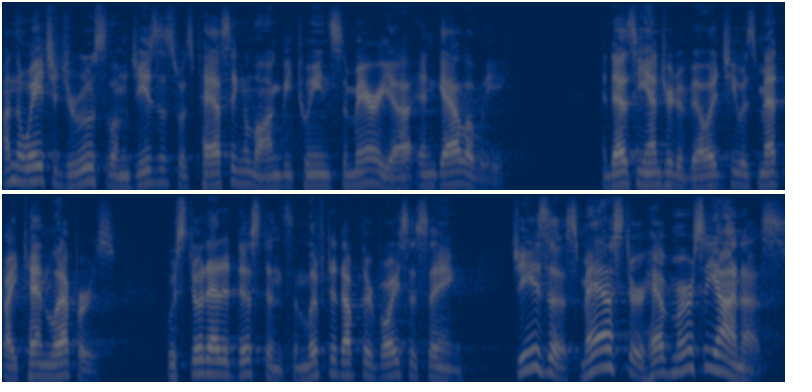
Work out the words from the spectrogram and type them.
On the way to Jerusalem, Jesus was passing along between Samaria and Galilee. And as he entered a village, he was met by ten lepers who stood at a distance and lifted up their voices, saying, Jesus, Master, have mercy on us.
